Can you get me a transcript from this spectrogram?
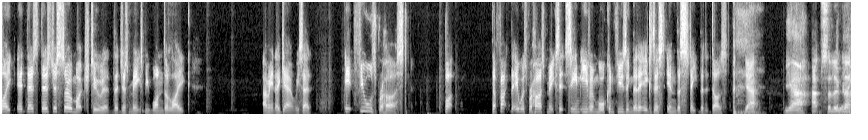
like it, there's there's just so much to it that just makes me wonder. Like, I mean, again, we said it feels rehearsed, but the fact that it was rehearsed makes it seem even more confusing that it exists in the state that it does. yeah, Yeah. absolutely. Yeah.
